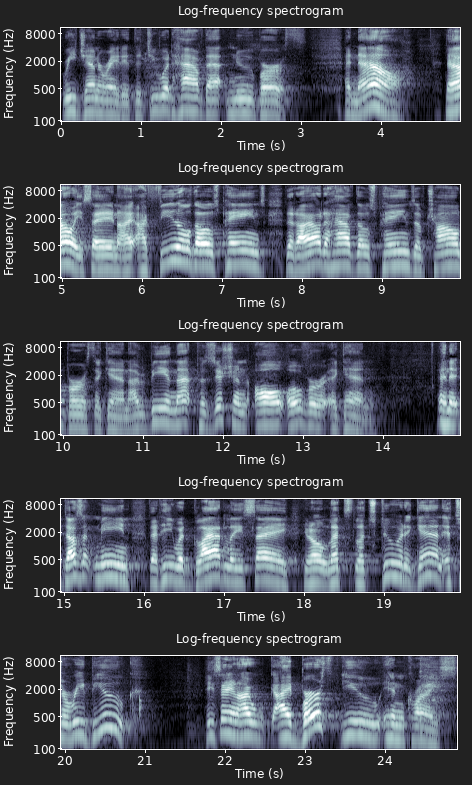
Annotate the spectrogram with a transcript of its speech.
regenerated, that you would have that new birth. And now, now he's saying, I, I feel those pains that I ought to have those pains of childbirth again. I would be in that position all over again. And it doesn't mean that he would gladly say, you know, let's, let's do it again. It's a rebuke. He's saying, I, I birthed you in Christ.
